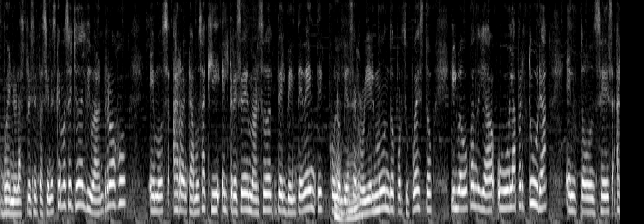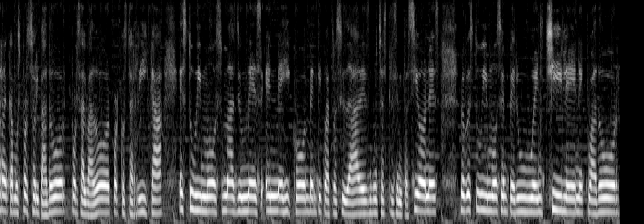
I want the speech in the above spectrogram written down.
Bueno, las presentaciones que hemos hecho del Diván Rojo, hemos arrancamos aquí el 13 de marzo del 2020, Colombia Ujú. cerró y el mundo, por supuesto, y luego cuando ya hubo la apertura, entonces arrancamos por Salvador, por Salvador, por Costa Rica, estuvimos más de un mes en México, en 24 ciudades, muchas presentaciones, luego estuvimos en Perú, en Chile, en Ecuador,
